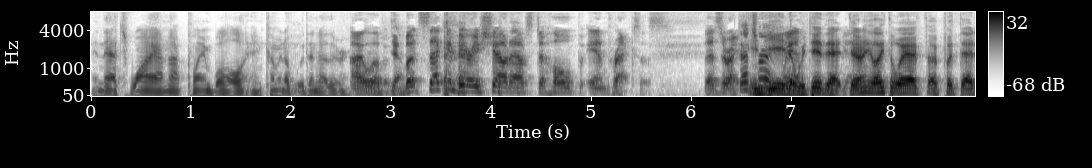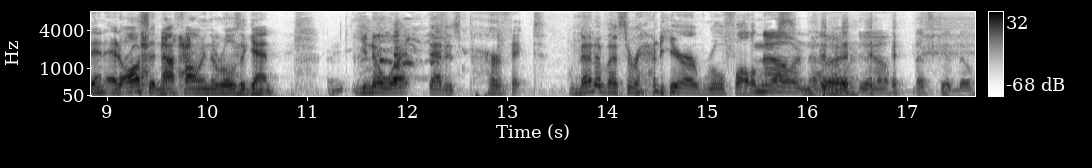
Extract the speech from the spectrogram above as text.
and that's why I'm not playing ball and coming up with another. I love it. Yeah. But secondary shout outs to Hope and Praxis. That's right. That's Indeed, right. We, we did that. Yeah. Don't you like the way I, I put that in? And also not following the rules again. You know what? That is perfect. None of us around here are rule followers. No, we're not. Good. yeah, that's good though.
